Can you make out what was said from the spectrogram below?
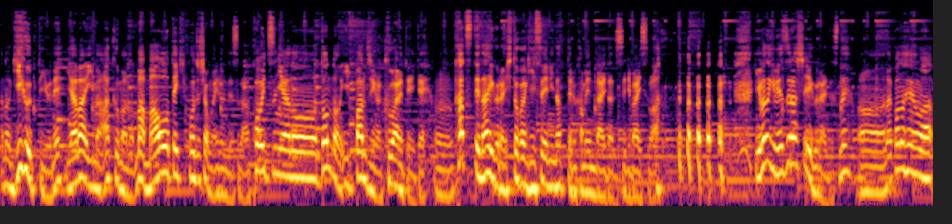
あの、ギフっていうね、やばい今悪魔の、まあ、魔王的ポジションがいるんですが、こいつにあの、どんどん一般人が食われていて、うん、かつてないぐらい人が犠牲になってる仮面ライダーです、リバイスは。今時珍しいぐらいですね。あこの辺は、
